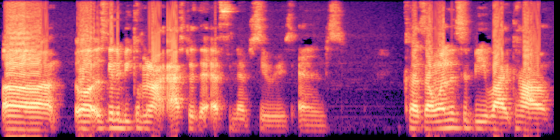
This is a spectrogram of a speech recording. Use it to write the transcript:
Uh, well, it's going to be coming out after the FNF series ends. Because I want it to be like how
